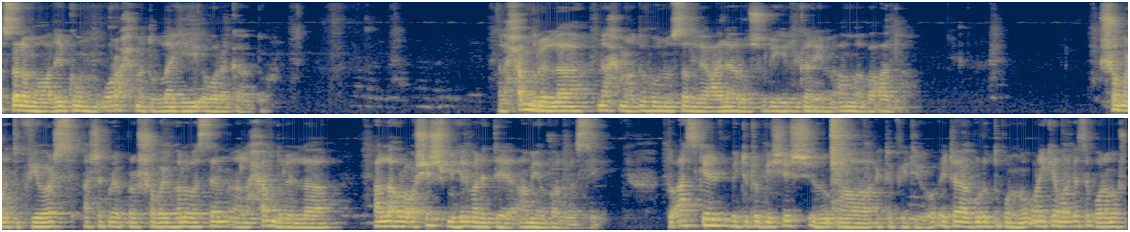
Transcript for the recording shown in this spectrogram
আসসালামু আলাইকুম ওরহমতুল্লাহি ওবরাকাত আলহামদুলিল্লাহ নাহমাদুহু নুসাল্লি আলা রসুলিহিল করিম, আম্মা বাদ। সম্মানিত ভিউয়ার্স আশা করি আপনারা সবাই ভালো আছেন। আলহামদুলিল্লাহ, আল্লাহর অশেষ মেহেরবানিতে আমিও ভালো আছি। তো আজকের ভিডিওটা বিশেষ একটা ভিডিও এটা গুরুত্বপূর্ণ। অনেকে আমার কাছে পরামর্শ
